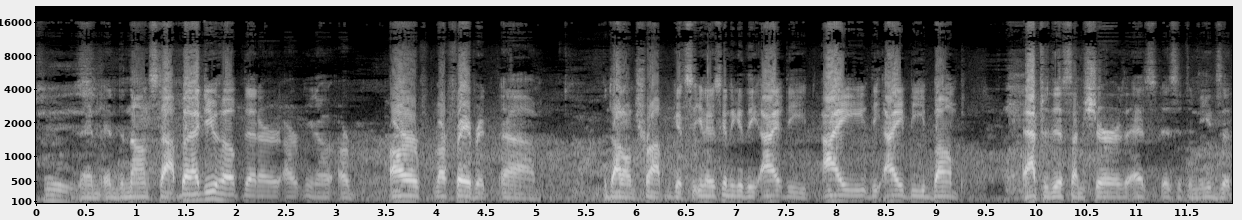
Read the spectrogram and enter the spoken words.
Jeez. and, and the nonstop. But I do hope that our, our you know our our our favorite um, Donald Trump gets you know he's going to get the I the I the IB bump after this. I'm sure as as if he needs it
